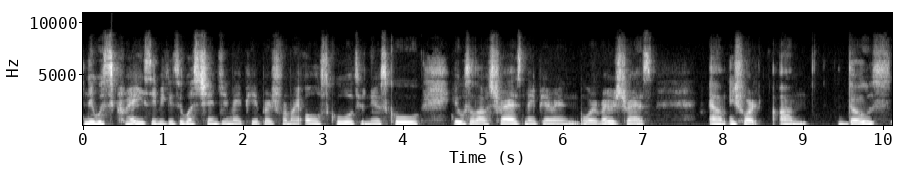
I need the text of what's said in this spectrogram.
and it was crazy because it was changing my papers from my old school to new school. It was a lot of stress. My parents were very stressed. Um, in short, um, those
